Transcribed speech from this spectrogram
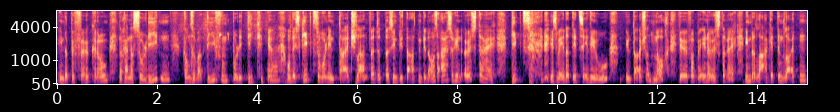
in der Bevölkerung nach einer soliden, konservativen Politik. Ja. ja. Und es gibt sowohl in Deutschland, weil da sind die Daten genauso, als auch in Österreich gibt's, ist weder die CDU in Deutschland noch die ÖVP in Österreich in der Lage, den Leuten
